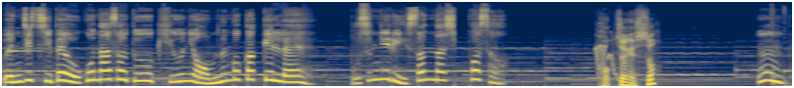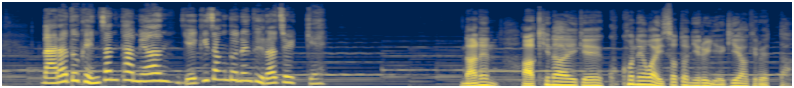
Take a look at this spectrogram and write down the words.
왠지 집에 오고 나서도 기운이 없는 것 같길래 무슨 일이 있었나 싶어서. 걱정했어? 응, 나라도 괜찮다면 얘기 정도는 들어줄게. 나는 아키나에게 코코네와 있었던 일을 얘기하기로 했다.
